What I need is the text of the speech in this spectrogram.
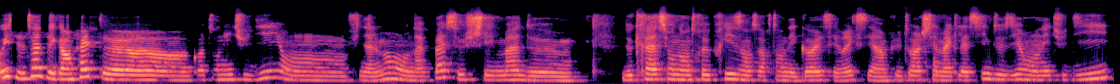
Oui, c'est ça, c'est qu'en fait, euh, quand on étudie, on, finalement, on n'a pas ce schéma de, de création d'entreprise en sortant d'école. C'est vrai que c'est un, plutôt un schéma classique de se dire on étudie,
